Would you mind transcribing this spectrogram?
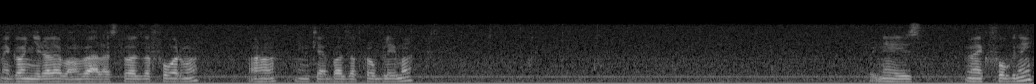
meg annyira le van választva az a forma. Aha, inkább az a probléma. Hogy nehéz megfogni.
